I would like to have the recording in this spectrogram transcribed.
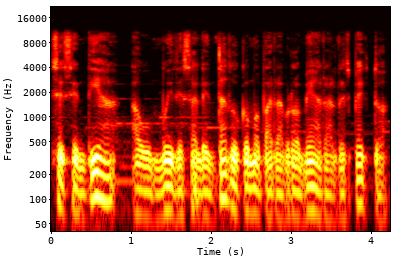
Se sentía aún muy desalentado como para bromear al respecto,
